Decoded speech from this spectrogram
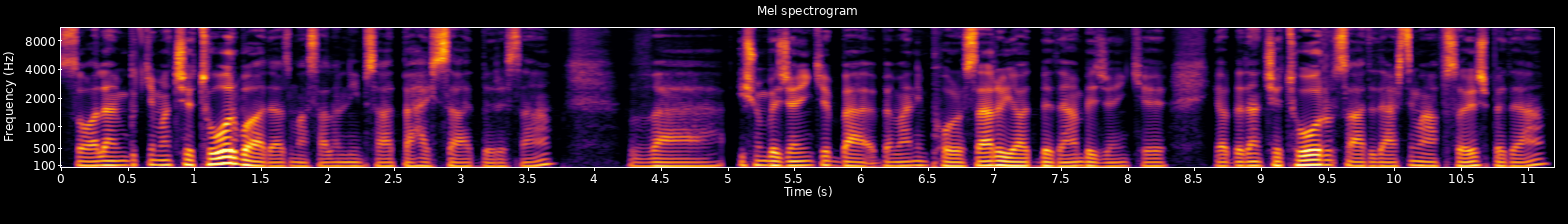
سوالم این بود که من چطور باید از مثلا نیم ساعت به 8 ساعت برسم؟ و ایشون به جای اینکه به من این پروسه رو یاد بدم به جای اینکه یاد بدن چطور ساعت درسیم افزایش بدم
